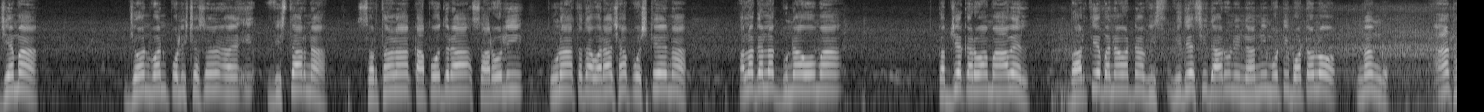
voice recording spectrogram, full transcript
જેમાં ઝોન વન પોલીસ સ્ટેશન વિસ્તારના સરથાણા, કાપોદરા, સારોલી, પુણા તથા વરાછા પોસ્ટેના અલગ અલગ ગુનાઓમાં કબજે કરવામાં આવેલ ભારતીય બનાવટના વિદેશી દારૂની નાની મોટી બોટલો નંગ આઠ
